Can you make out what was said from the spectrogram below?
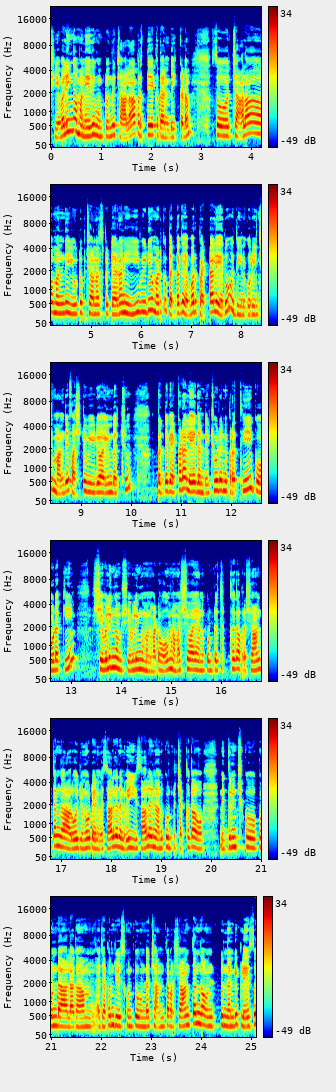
శివలింగం అనేది ఉంటుంది. చాలా ప్రత్యేకత అండి ఇక్కడ. సో చాలా మంది యూట్యూబ్ ఛానల్స్ పెట్టారు. కానీ ఈ వీడియో మటుకు పెద్దగా ఎవరు పెట్టలేదు. దీని గురించి మందే ఫస్ట్ వీడియో అయి ఉండొచ్చు. పెద్దగా ఎక్కడా లేదండి. చూడండి ప్రతి గోడకి శివలింగం శివలింగం అనమాట ఓం నమ శివాయ అనుకుంటూ చక్కగా ప్రశాంతంగా ఆ రోజు నూట ఎనిమిది సార్లు కదండి వెయ్యి సార్లు అయినా అనుకుంటూ చక్కగా నిద్రించుకోకుండా అలాగా జపం చేసుకుంటూ ఉండొచ్చు. అంత ప్రశాంతంగా ఉంటుందండి ప్లేస్.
